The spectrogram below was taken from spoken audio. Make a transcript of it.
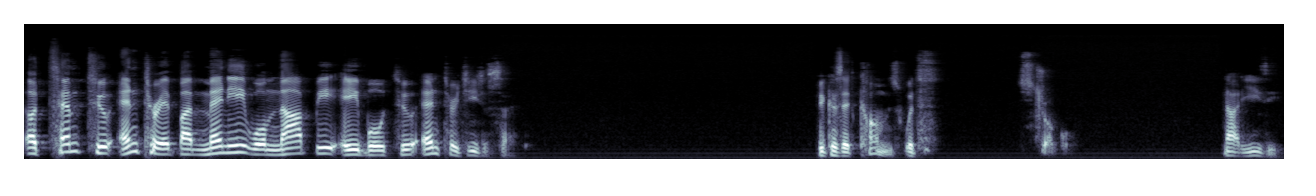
attempt to enter it, but many will not be able to enter, Jesus said. Because it comes with struggle. Not easy.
